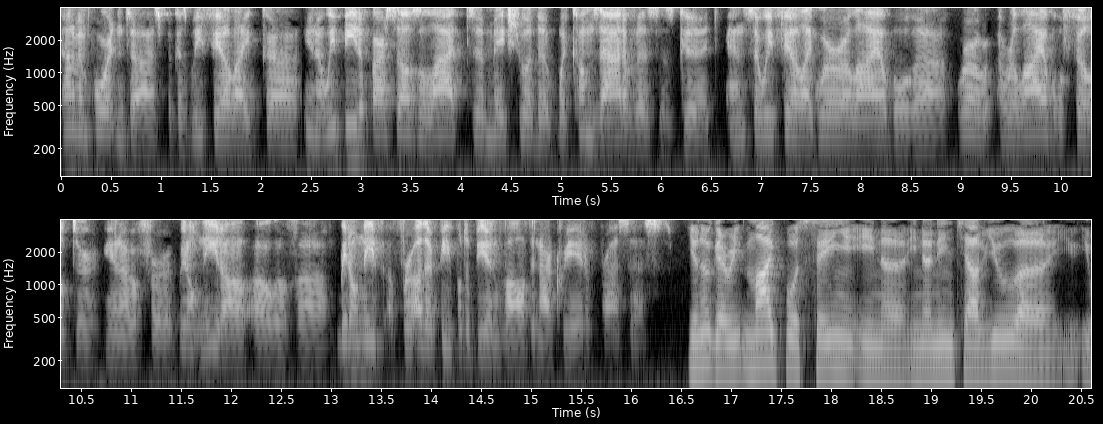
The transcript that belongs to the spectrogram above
kind of important to us because we feel like uh, you know we beat up ourselves a lot to make sure that what comes out of us is good, and so we feel like we're a reliable uh, we're a, reliable filter. You know, for we don't need all, all of uh, we don't need for other people to be involved in our creative process. You know, Gary, Mike was saying in a, in an interview, uh, he,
